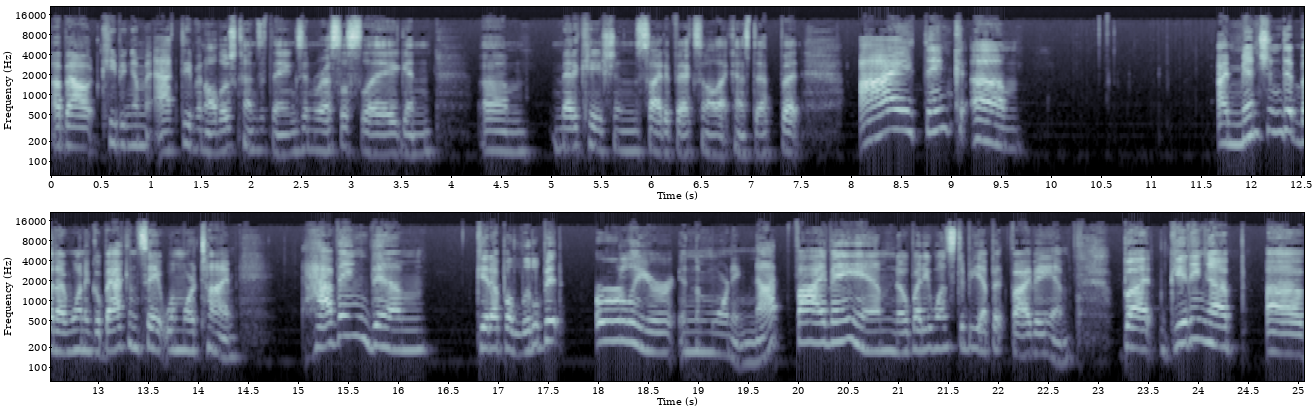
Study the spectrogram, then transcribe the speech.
about keeping them active and all those kinds of things, and restless leg and um, medication side effects and all that kind of stuff. But I think um, I mentioned it, but I want to go back and say it one more time. Having them get up a little bit earlier in the morning, not 5 a.m. Nobody wants to be up at 5 a.m. But getting up uh,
